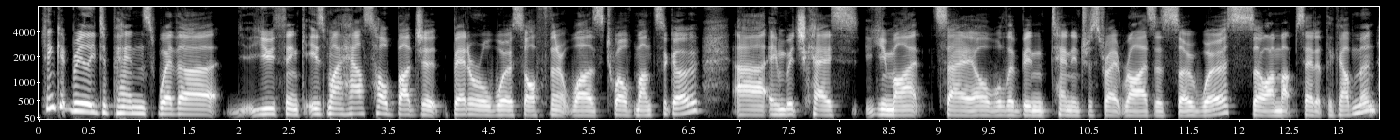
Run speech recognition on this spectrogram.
I think it really depends whether you think, is my household budget better or worse off than it was 12 months ago? Uh, in which case, you might say, oh, well, there have been 10 interest rate rises, so worse, so I'm upset at the government.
